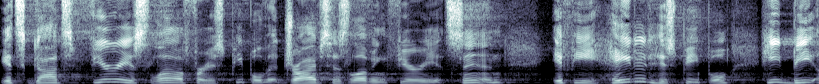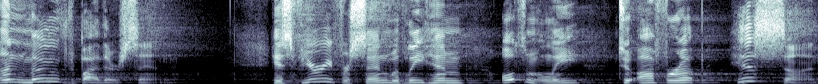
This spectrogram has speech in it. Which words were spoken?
It's God's furious love for his people that drives his loving fury at sin. If he hated his people, he'd be unmoved by their sin. His fury for sin would lead him ultimately to offer up his son,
